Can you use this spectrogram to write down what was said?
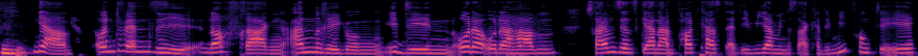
Mhm. Ja, und wenn Sie noch Fragen, Anregungen, Ideen oder oder haben, schreiben Sie uns gerne an podcast.evia-akademie.de.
